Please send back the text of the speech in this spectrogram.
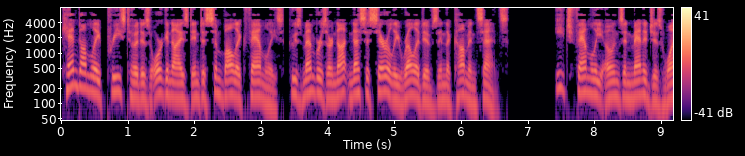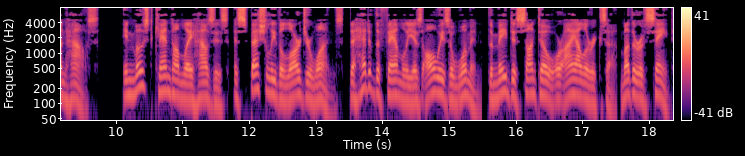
Candomblé priesthood is organized into symbolic families, whose members are not necessarily relatives in the common sense. Each family owns and manages one house. In most candomblé houses, especially the larger ones, the head of the family is always a woman, the Mãe de Santo or Ayalorixa mother of saint,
